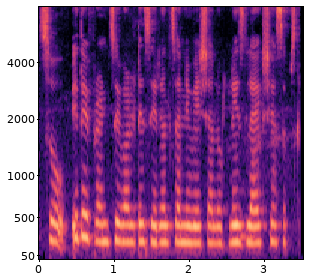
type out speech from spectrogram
సో ఇదే ఫ్రెండ్స్ ఇవాళ సీరియల్స్ అన్ని వేషాలు. Please like share subscribe.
